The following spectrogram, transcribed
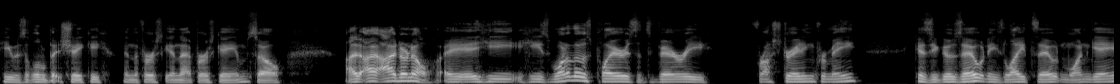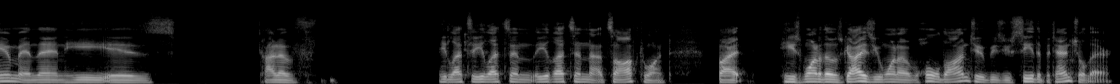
he was a little bit shaky in the first in that first game, so I I, I don't know. He he's one of those players that's very frustrating for me because he goes out and he's lights out in one game, and then he is kind of He lets he lets in he lets in that soft one, but he's one of those guys you want to hold on to because you see the potential there.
